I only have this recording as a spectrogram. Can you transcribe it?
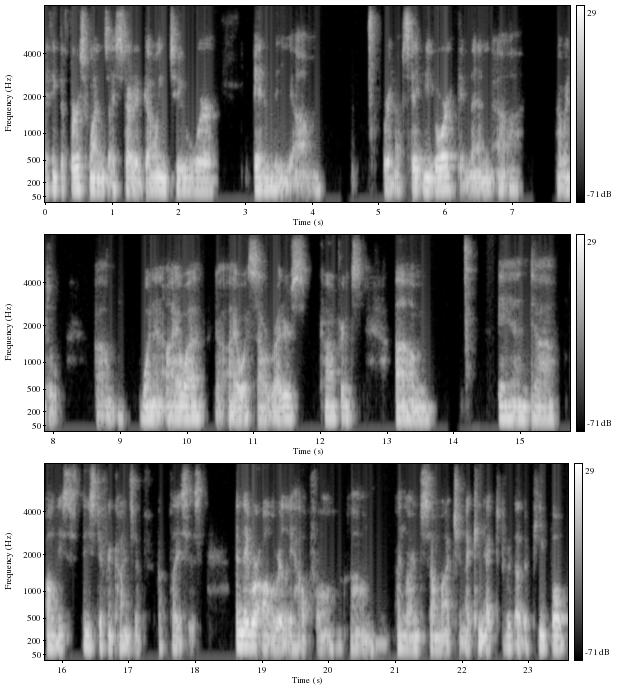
I think the first ones I started going to were in the um, were in upstate New York, and then uh, I went to um, one in Iowa, the Iowa Summer Writers Conference, um, and uh, all these these different kinds of, of places and they were all really helpful. Um, I learned so much and I connected with other people.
